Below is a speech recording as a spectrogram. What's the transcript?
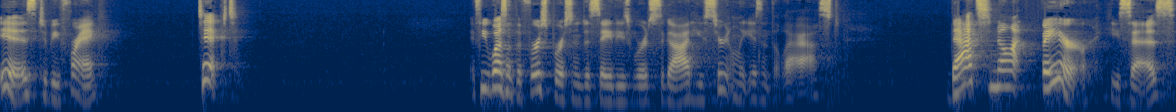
is, to be frank, ticked. If he wasn't the first person to say these words to God, he certainly isn't the last. That's not fair, he says.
